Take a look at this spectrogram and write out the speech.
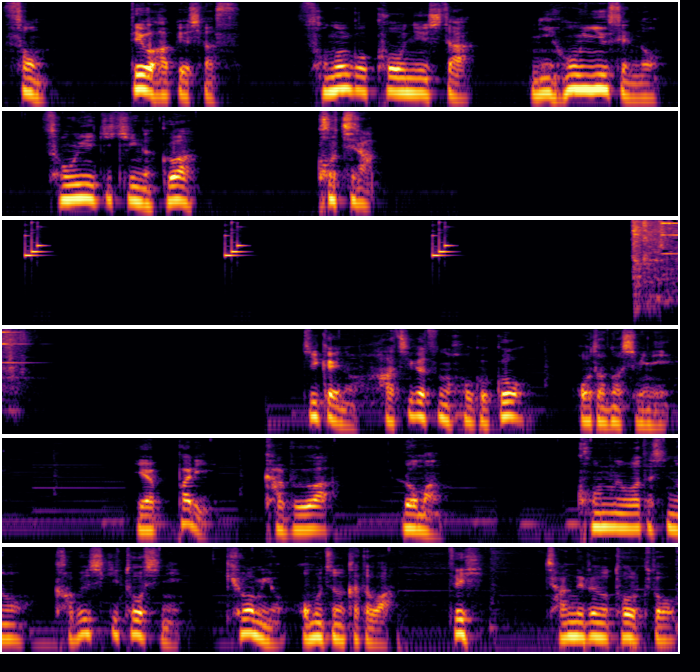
損でを発表します。その後購入した日本郵船の損益金額はこちら。次回の8月の報告をお楽しみに。やっぱり株はロマン。こんな私の株式投資に興味をお持ちの方は、ぜひチャンネルの登録と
